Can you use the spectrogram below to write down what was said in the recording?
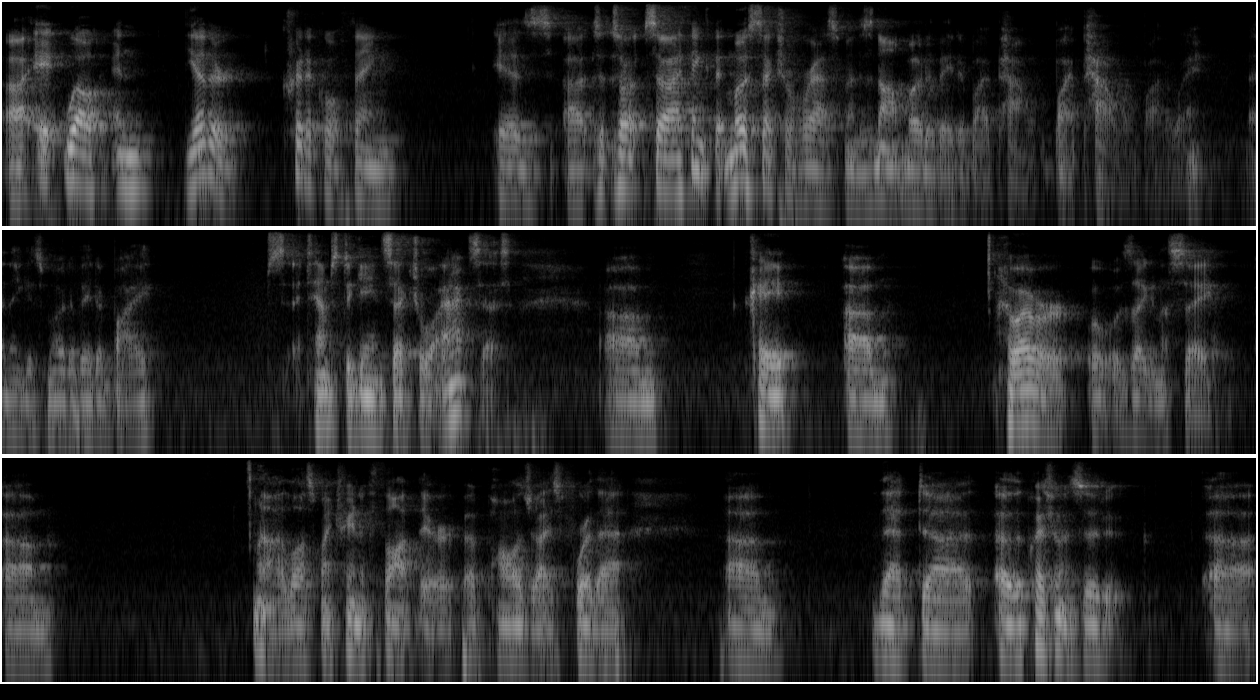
uh, it, well, and the other critical thing is, uh, so, so I think that most sexual harassment is not motivated by power, by power, by the way. I think it's motivated by attempts to gain sexual access. Um, okay. Um, however, what was I going to say? Um, I lost my train of thought there. Apologize for that. Um, that uh, oh, the question was uh,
